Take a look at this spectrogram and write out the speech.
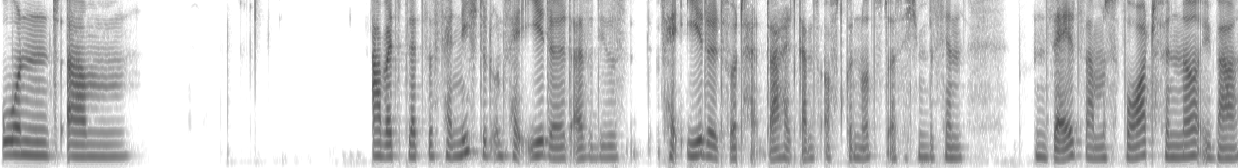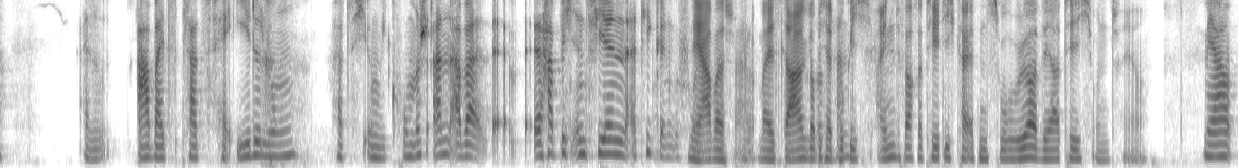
Und ähm, Arbeitsplätze vernichtet und veredelt. Also dieses veredelt wird halt da halt ganz oft genutzt, was ich ein bisschen ein seltsames Wort finde über, also Arbeitsplatzveredelung hört sich irgendwie komisch an, aber äh, habe ich in vielen Artikeln gefunden. Ja, aber weil es da, glaube ich, halt wirklich einfache Tätigkeiten zu höherwertig und ja. Ja,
